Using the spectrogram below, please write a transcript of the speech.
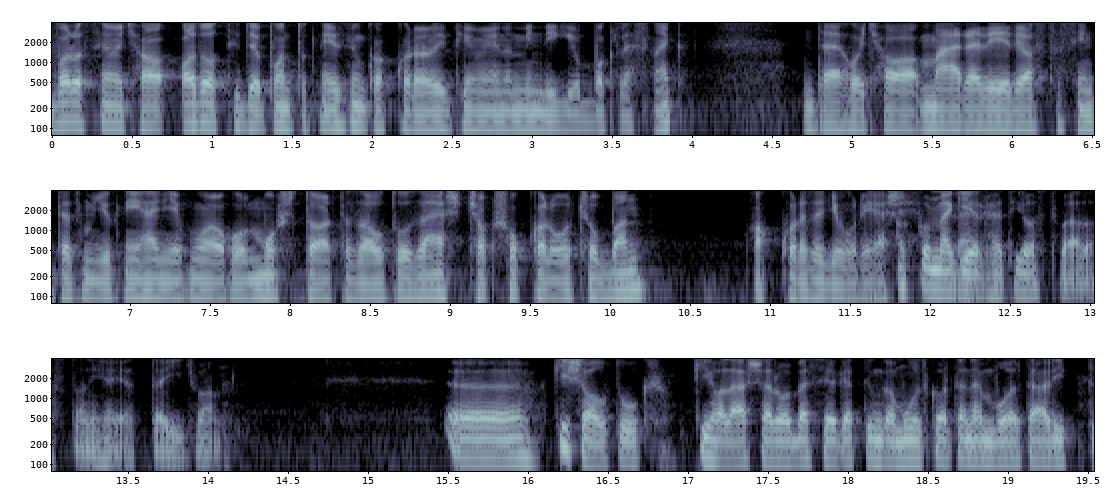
valószínű, hogy ha adott időpontot nézzünk, akkor a litium mindig jobbak lesznek, de hogyha már eléri azt a szintet mondjuk néhány év múlva, ahol most tart az autózás, csak sokkal olcsóbban, akkor ez egy óriási. Akkor megérheti azt választani helyette, így van. Kis autók kihalásáról beszélgettünk a múltkor, te nem voltál itt.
